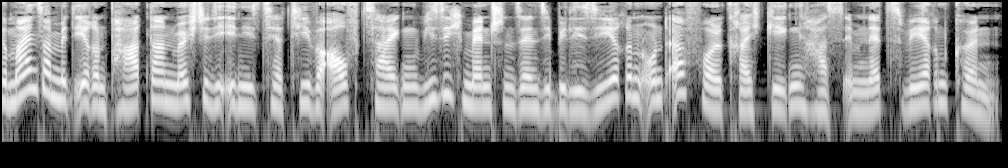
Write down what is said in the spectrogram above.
Gemeinsam mit ihren Partnern möchte die Initiative aufzeigen, wie sich Menschen sensibilisieren und erfolgreich gegen Hass im Netz wehren können.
